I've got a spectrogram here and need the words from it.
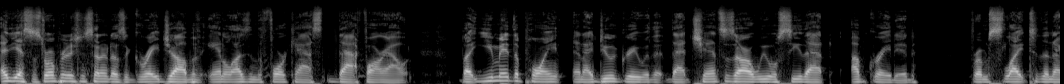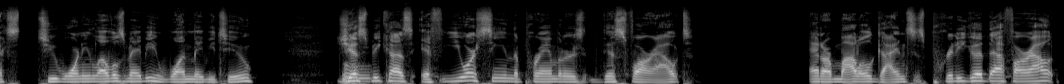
And yes, the Storm Prediction Center does a great job of analyzing the forecast that far out. But you made the point, and I do agree with it, that chances are we will see that upgraded from slight to the next two warning levels, maybe one, maybe two. Just Mhm. because if you are seeing the parameters this far out and our model guidance is pretty good that far out,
